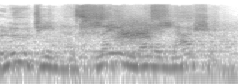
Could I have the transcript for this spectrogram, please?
Blue team has slain Baron Nashor.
